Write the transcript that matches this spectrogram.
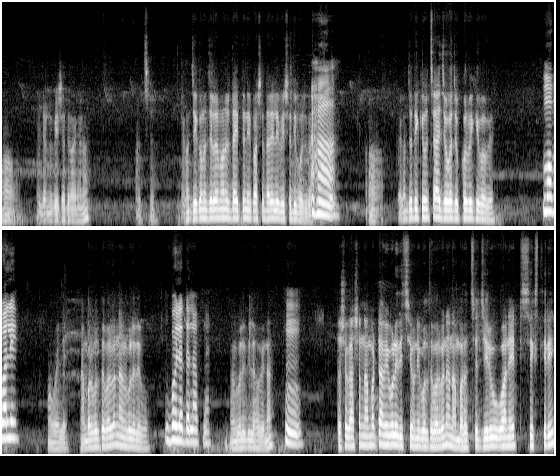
ও এই জন্য বিয়ে শাদী হয় না না? আচ্ছা। এখন যে কোনো জেলার মানুষ দায়িত্ব নিয়ে পাশে দাঁড়ালে বিয়ে শাদী বসবে? হ্যাঁ। এখন যদি কেউ চায় যোগাযোগ করবে কীভাবে? মোবাইলে মোবাইলে। নাম্বার বলতে পারবেন না আমি বলে দেবো। বলে দেন আপনি। আমি বলে দিলে হবে না? হুম। দর্শক আসার নাম্বারটা আমি বলে দিচ্ছি উনি বলতে পারবেন না। নাম্বার হচ্ছে zero one eight six three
